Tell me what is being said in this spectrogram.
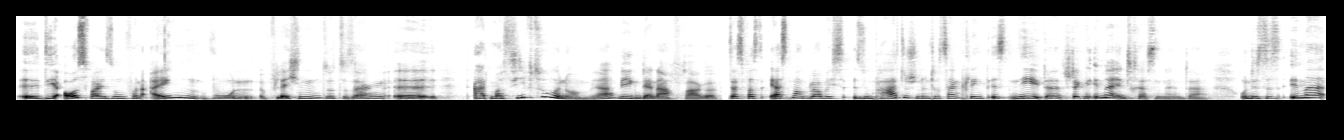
äh, die Ausweisung von Eigenwohnflächen sozusagen äh, hat massiv zugenommen, ja, wegen der Nachfrage. Das, was erstmal, glaube ich, sympathisch und interessant klingt, ist, nee, da stecken immer Interessen dahinter. Und es ist immer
